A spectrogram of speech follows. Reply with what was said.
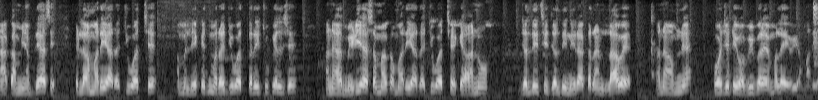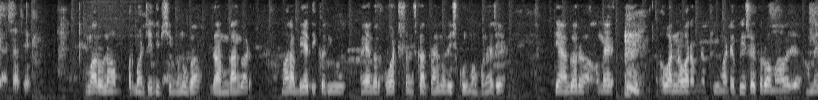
નાકામયાબ રહ્યા છે. એટલે અમારી આ રજૂઆત છે, અમે લેખિતમાં રજૂઆત કરી ચૂકેલ છે અને આ મીડિયા સમક્ષ અમારી આ રજૂઆત છે કે આનો જલ્દીથી જલ્દી નિરાકરણ લાવે અને અમને પોઝિટિવ અભિપ્રાય મળે એવી અમારી આશા છે. મારું નામ પરમાર જયદીપસિંહ મનુભા, ગામ ગાંગડ. મારા બે દીકરીઓ અહીંયા આગળ કોટ સંસ્કાર પ્રાઇમરી સ્કૂલમાં ભણે છે. ત્યાં આગળ અમે અવારનવાર અમને ફી માટે પ્રેશર કરવામાં આવે છે. અમે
